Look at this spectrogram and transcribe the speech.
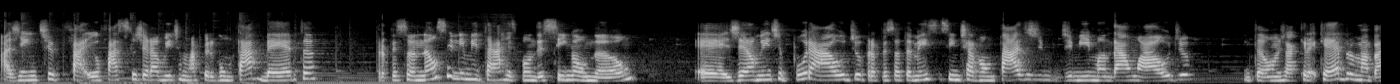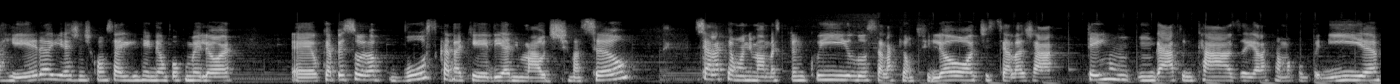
a gente fa eu faço geralmente uma pergunta aberta para a pessoa não se limitar a responder sim ou não. É, geralmente por áudio, para a pessoa também se sentir à vontade de, de me mandar um áudio. Então já quebra uma barreira e a gente consegue entender um pouco melhor é, o que a pessoa busca naquele animal de estimação, se ela quer um animal mais tranquilo, se ela quer um filhote, se ela já tem um, um gato em casa e ela quer uma companhia.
